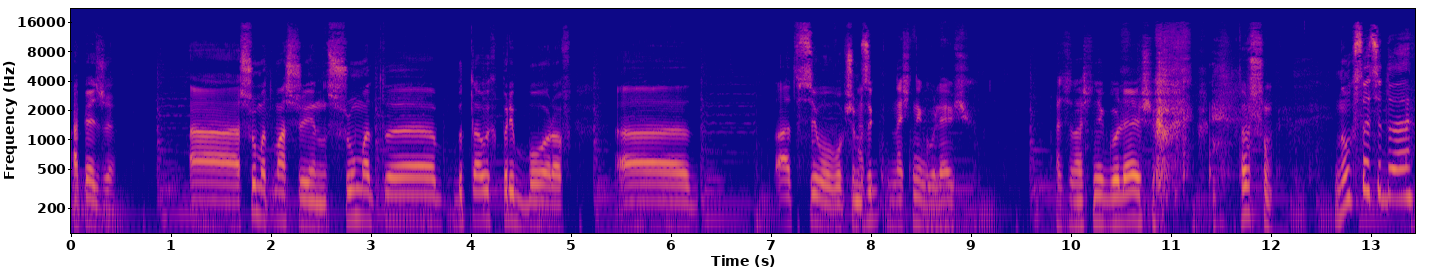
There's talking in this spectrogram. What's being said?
опять же. А, шум от машин, шум от э, бытовых приборов, э, от всего, в общем, за- От ночных гуляющих. От ночных гуляющих. Тоже шум. Ну, кстати, да.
